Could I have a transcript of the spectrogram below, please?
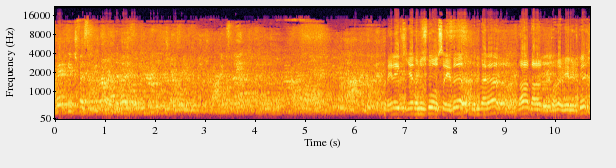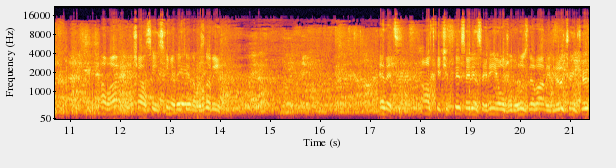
American hiç facility. Melek yanımızda olsaydı bunlara daha da para verirdi. Ama şanslıyız ki Melek yanımızda değil. Evet, alt geçitte serin serin yolculuğumuz devam ediyor. Çünkü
